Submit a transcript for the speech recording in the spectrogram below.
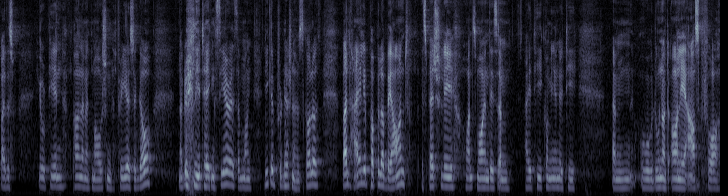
by this European Parliament motion three years ago, not really taken serious among legal professional scholars, but highly popular beyond, especially once more in this um, IT community, um, who do not only ask for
